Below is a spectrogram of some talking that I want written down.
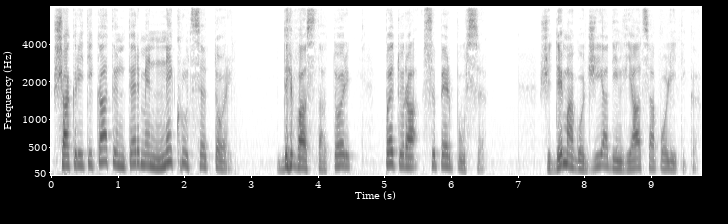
Și-a criticat în termeni necruțători, devastatori, pătura superpusă și demagogia din viața politică.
